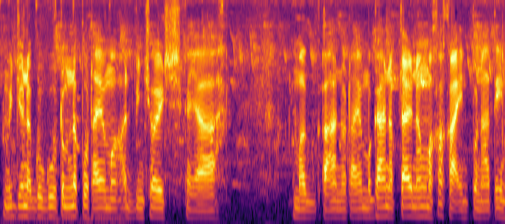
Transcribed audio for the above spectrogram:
medyo nagugutom na po tayo mga adventures kaya mag ano tayo maghanap tayo ng makakain po natin.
